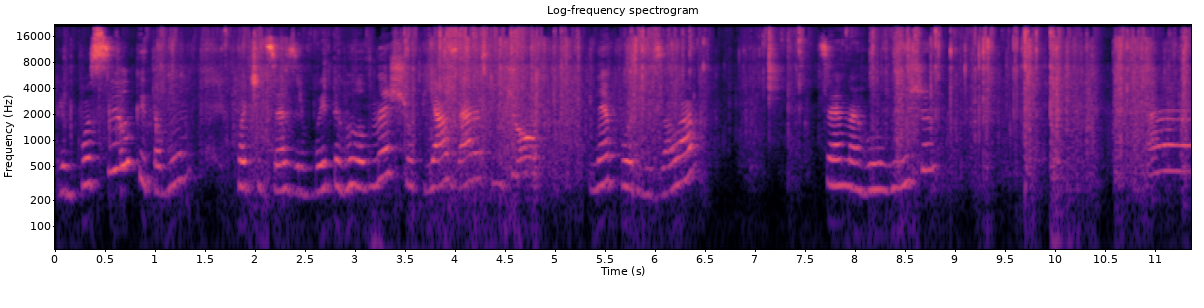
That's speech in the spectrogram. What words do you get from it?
прям посилки, тому хочу це зробити. Головне, щоб я зараз нічого не порізала. Це найголовніше. Е,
